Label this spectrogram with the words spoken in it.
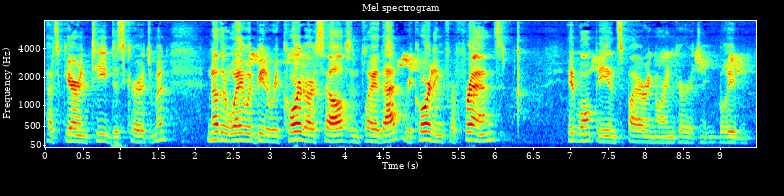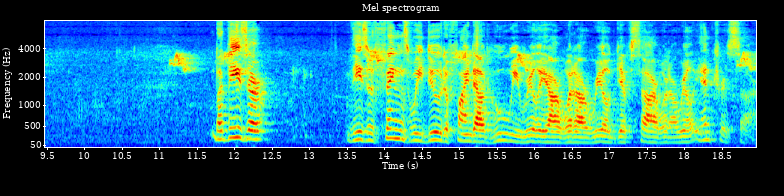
that's guaranteed discouragement. Another way would be to record ourselves and play that recording for friends. It won't be inspiring or encouraging, believe me. But these are these are things we do to find out who we really are, what our real gifts are, what our real interests are.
